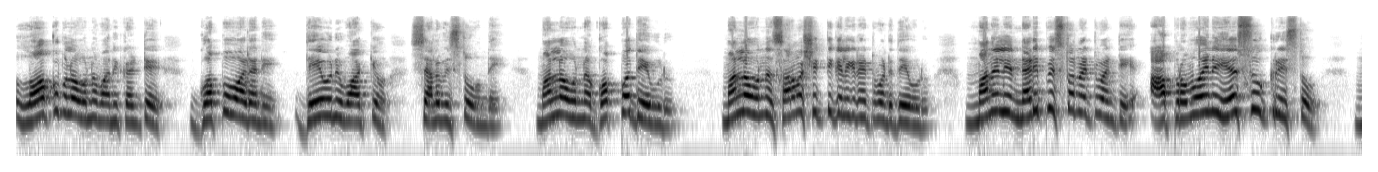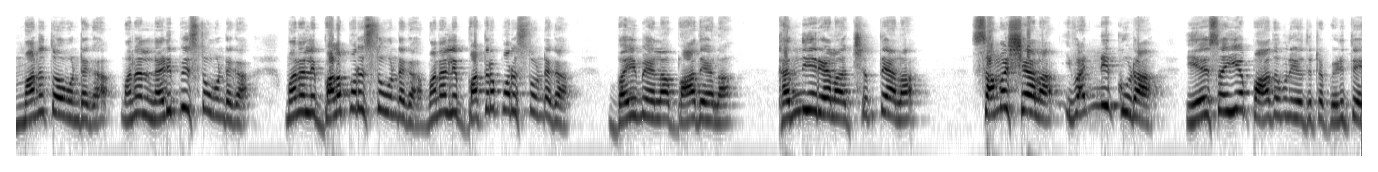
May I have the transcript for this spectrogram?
లోకములో ఉన్నవాని కంటే గొప్పవాడని దేవుని వాక్యం సెలవిస్తూ ఉంది. మనలో ఉన్న గొప్ప దేవుడు మనలో ఉన్న సర్వశక్తి కలిగినటువంటి దేవుడు మనల్ని నడిపిస్తున్నటువంటి ఆ ప్రభు అయిన యేసుక్రీస్తు మనతో ఉండగా మనల్ని నడిపిస్తూ ఉండగా మనల్ని బలపరుస్తూ ఉండగా మనల్ని భద్రపరుస్తూ ఉండగా భయమేలా బాధేలా కందీరేలా చింతేలా సమస్యల ఇవన్నీ కూడా ఏసయ్య పాదములు ఎదుట పెడితే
